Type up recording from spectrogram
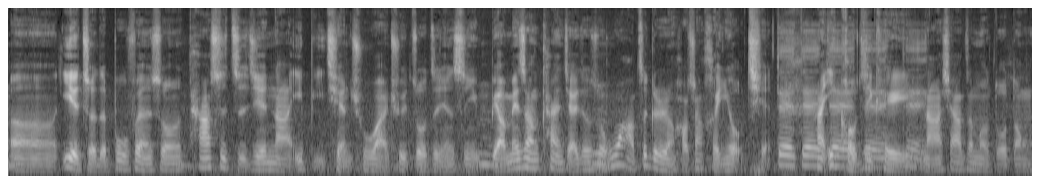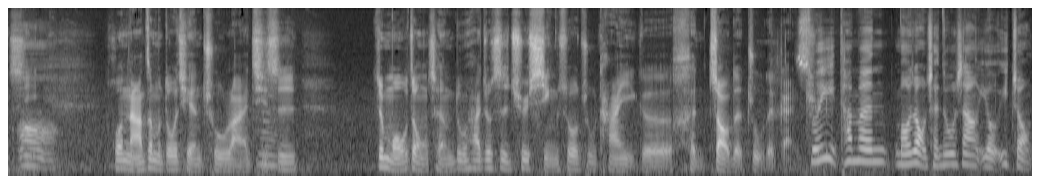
呃，业者的部分说，他是直接拿一笔钱出来去做这件事情，表面上看起来就是说，哇，这个人好像很有钱，对对，他一口气可以拿下这么多东西，或拿这么多钱出来，其实就某种程度，他就是去形塑出他一个很罩得住的感觉。所以他们某种程度上有一种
